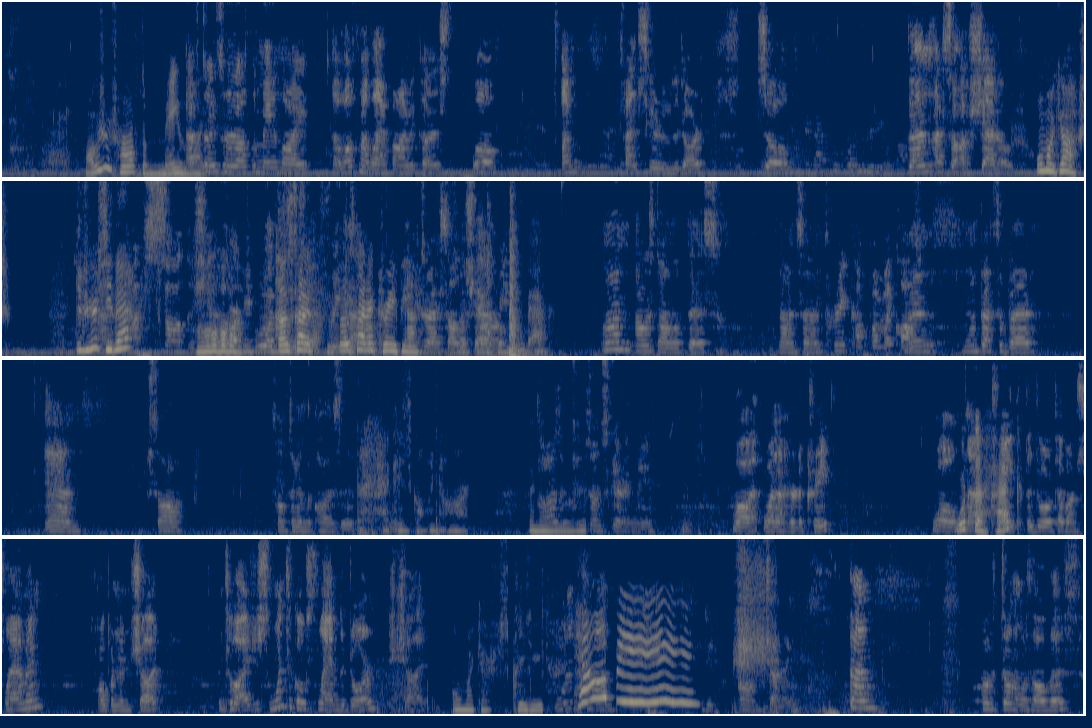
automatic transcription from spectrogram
Why would you turn off the main light? After I turned off the main light, I left my lamp on because, well, I'm kind of scared of the dark. So then I saw a shadow. Oh my gosh. Did you guys see that? I saw the shadow. Oh, Car people like that was kind of that was kind of creepy. After I saw the Like shadow. that back. When I was done with this nonsense, Pretty come from my and closet. went back to bed and saw something in the closet. What the heck is going on? I know. closet keeps on scaring me. Well, when I heard a creak. Well, What not the creak, heck? The door kept on slamming, open and shut, until I just went to go slam the door, shut. Oh my gosh, it's crazy. Help me! Um, shutting. Then I was done with all this.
